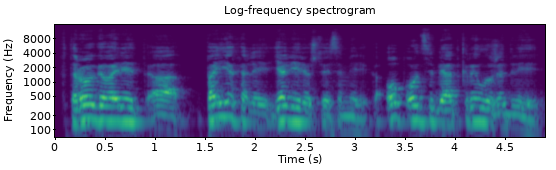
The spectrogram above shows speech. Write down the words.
Второй говорит, а, поехали, я верю, что есть Америка. Оп, он себе открыл уже дверь.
